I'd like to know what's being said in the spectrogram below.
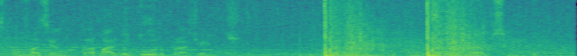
estão fazendo um trabalho duro pra gente. Vamos.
